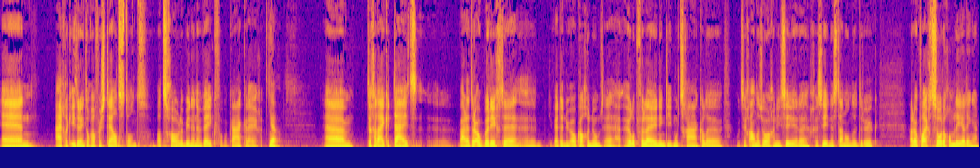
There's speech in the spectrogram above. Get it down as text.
En eigenlijk iedereen toch wel versteld stond wat scholen binnen een week voor elkaar kregen. Ja. Ehm, tegelijkertijd uh, waren er ook berichten, die werden nu ook al genoemd. Hè, hulpverlening die moet schakelen, moet zich anders organiseren, gezinnen staan onder druk maar ook wel echt zorg om leerlingen.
